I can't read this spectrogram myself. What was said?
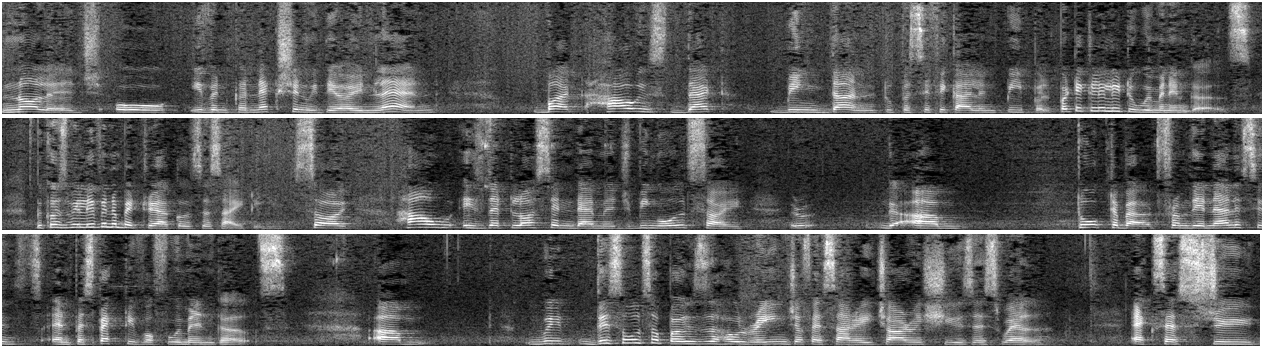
knowledge or even connection with your own land, but how is that being done to Pacific Island people, particularly to women and girls? Because we live in a patriarchal society. So, how is that loss and damage being also um, talked about from the analysis and perspective of women and girls? Um, we, this also poses a whole range of SRHR issues as well. Access to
